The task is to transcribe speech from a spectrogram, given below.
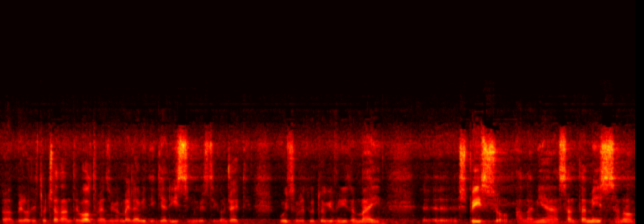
Allora, ve l'ho detto già tante volte, penso che ormai l'avete chiarissimi questi concetti, voi soprattutto che venite ormai eh, spesso alla mia Santa Messa, no?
